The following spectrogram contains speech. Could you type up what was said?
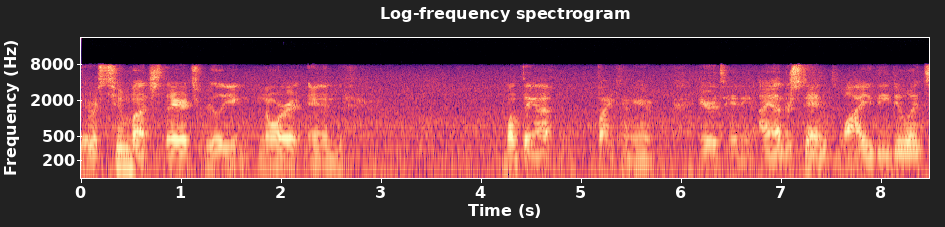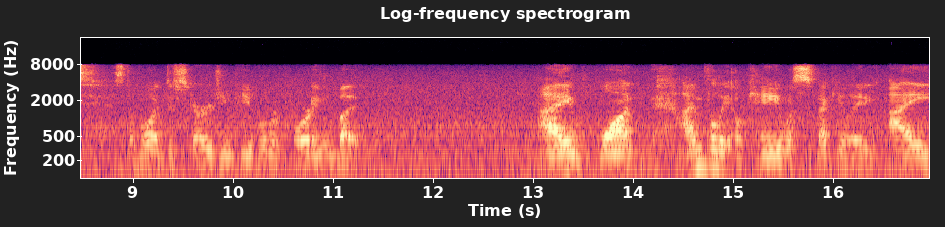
there was too much there to really ignore it. And one thing I find kind of irritating, I understand why they do it, it's to avoid discouraging people reporting, but I want, I'm fully okay with speculating. I,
